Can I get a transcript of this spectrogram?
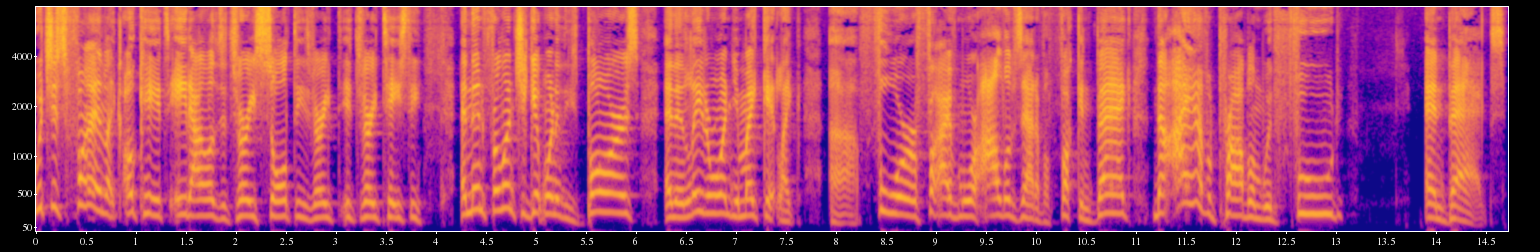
which is fine. Like, okay, it's eight olives. It's very salty. It's very, it's very tasty. And then for lunch, you get one of these bars. And then later on, you might get like uh, four or five more olives out of a fucking bag. Now, I have a problem with food and bags.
